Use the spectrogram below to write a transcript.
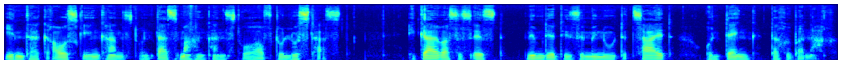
jeden Tag rausgehen kannst und das machen kannst, worauf du Lust hast? Egal was es ist, nimm dir diese Minute Zeit und denk darüber nach.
